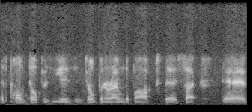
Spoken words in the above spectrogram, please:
as pumped up as he is and jumping around the box, the the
